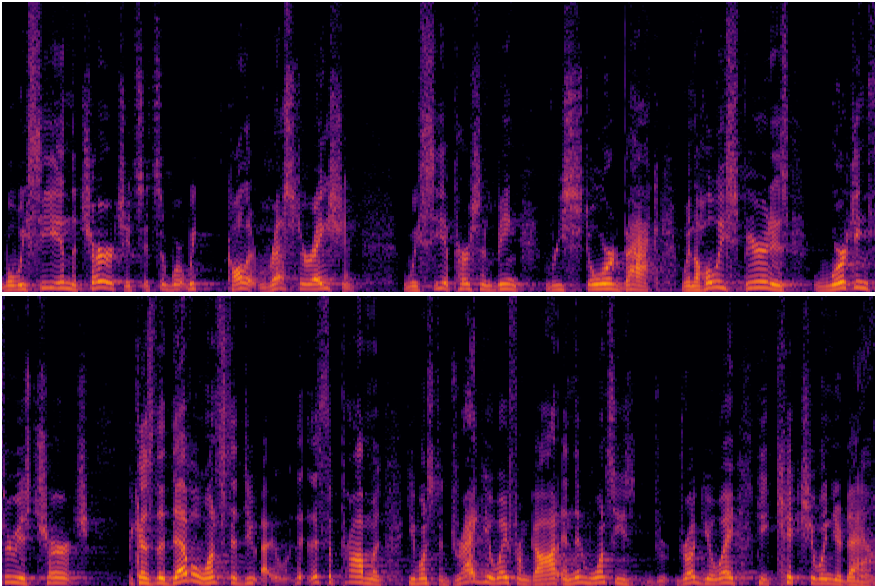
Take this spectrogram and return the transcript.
what we see in the church. It's, it's a, we call it restoration. We see a person being restored back. When the Holy Spirit is working through his church, because the devil wants to do, uh, that's the problem. He wants to drag you away from God, and then once he's drug you away, he kicks you when you're down.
